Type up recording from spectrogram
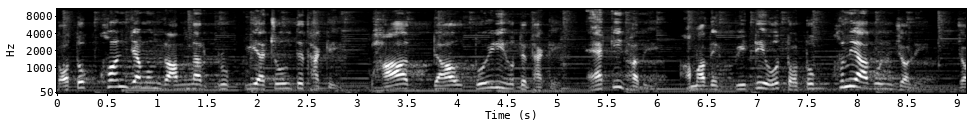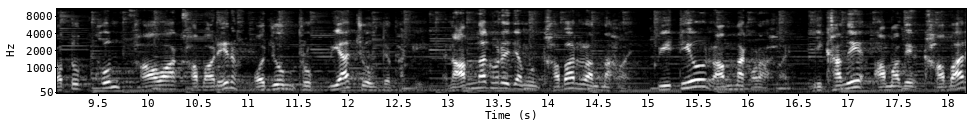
ততক্ষণ যেমন রান্নার প্রক্রিয়া চলতে থাকে, ভাত, ডাল তৈরি হতে থাকে, একইভাবে আমাদের পেটেও ততক্ষণে আগুন জ্বলে, যতক্ষণ খাওয়া খাবারের হজম প্রক্রিয়া চলতে থাকে। রান্নাঘরে যেমন খাবার রান্না হয়, পেটেও রান্না করা হয়। এখানে আমাদের খাবার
